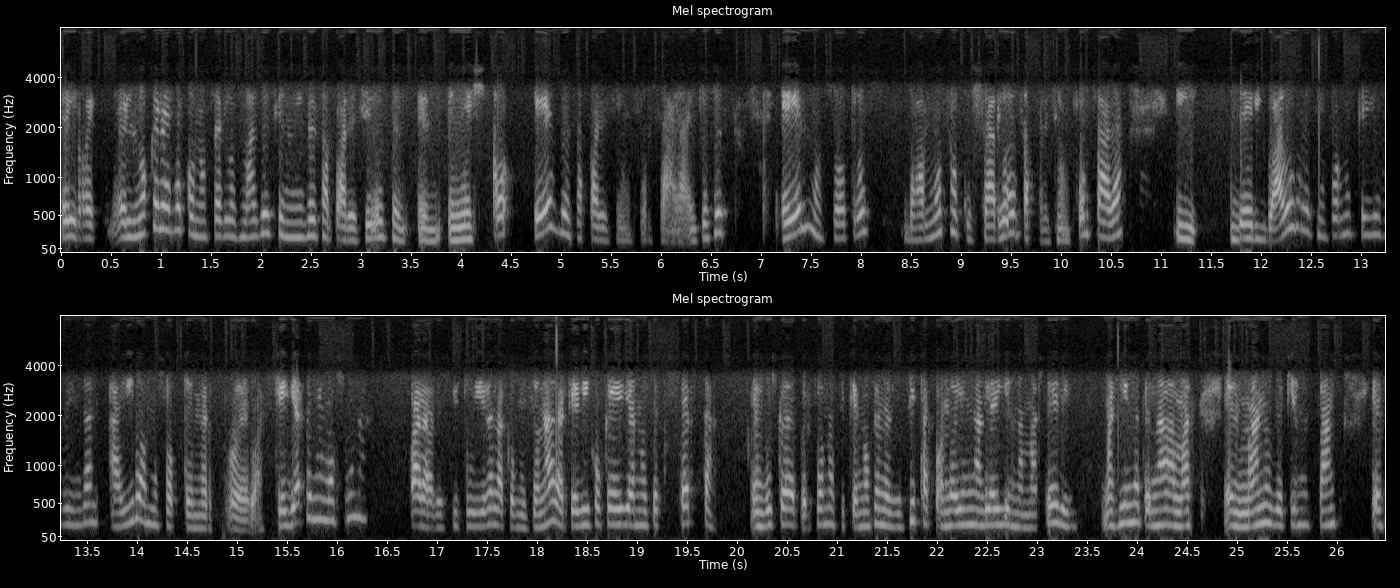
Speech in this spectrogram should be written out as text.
el, no querer reconocer los más de 100.000 desaparecidos en, México es desaparición forzada. Entonces, él, nosotros, vamos a acusarlo de desaparición forzada y derivado de los informes que ellos brindan, ahí vamos a obtener pruebas, que ya tenemos una para destituir a la comisionada, que dijo que ella no es experta en búsqueda de personas y que no se necesita cuando hay una ley en la materia. Imagínate nada más en manos de quienes están es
